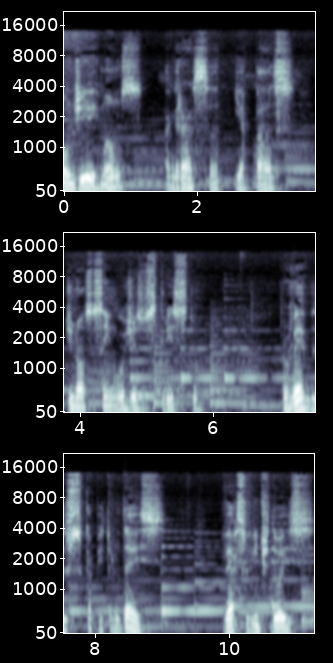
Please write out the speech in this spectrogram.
Bom dia, irmãos, a graça e a paz de nosso Senhor Jesus Cristo. Provérbios capítulo 10, verso 22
